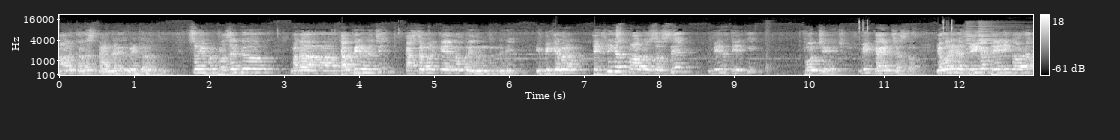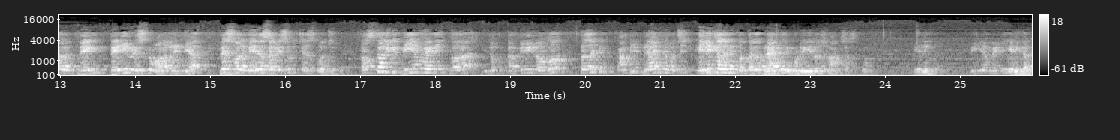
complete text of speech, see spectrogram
నాలుగు కలర్స్ స్టాండర్డ్ మెయింటైన్ అవుతుంది. సో ఇప్పుడు ప్రజెంట్ మన కంపెనీ నుంచి కస్టమర్ కేర్ నెంబర్ ఇది ఉంటుంది ఇప్పుడు ఏమైనా టెక్నికల్ ప్రాబ్లమ్స్ వస్తే మీరు దీనికి ఫోన్ చేయొచ్చు. మీకు గైడ్ చేస్తాం. ఎవరైనా ఫ్రీగా ట్రైనింగ్ కావడం వాళ్ళకి ట్రైనింగ్ ట్రైనింగ్ కూడా ఇస్తున్నాం ఆల్ ఓవర్ ఇండియా ప్లస్ వాళ్ళు వేరే సర్వీస్ కూడా చేసుకోవచ్చు. ప్రస్తుతానికి బిఎంవైడి ద్వారా ఇది ఒక company logo present company brand name వచ్చి ఎలికల్ అని కొత్తగా బ్రాండ్ ఇప్పుడు ఈ రోజు లాంచ్ చేస్తున్నాం. ఎలికల్ వైటింగ్ ఎలికల్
